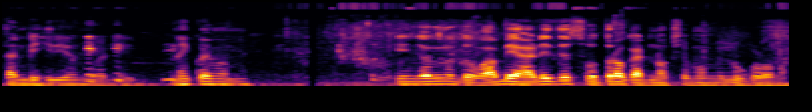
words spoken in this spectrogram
તને બેહી રહેવાનું નહીં કોઈ મમ્મી? કિંજલને ધોવા બે હાડી દે સોતરો કાઢ નાખશે મમ્મી લુગડોનો.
